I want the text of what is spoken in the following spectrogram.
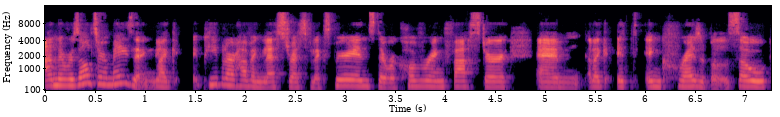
and the results are amazing. Like people are having less stressful experience they're recovering faster and um, like it's incredible. So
